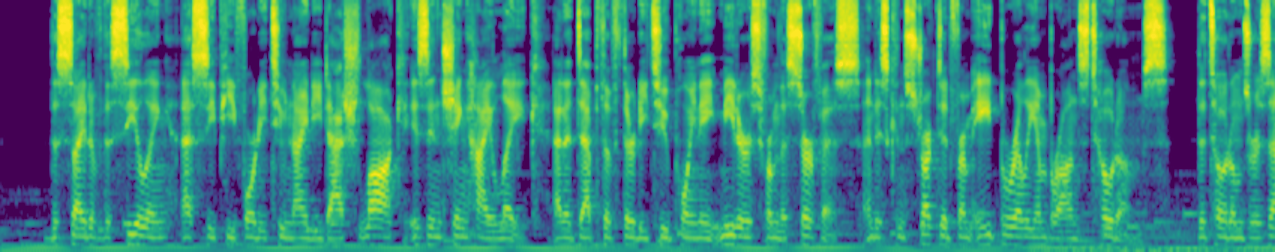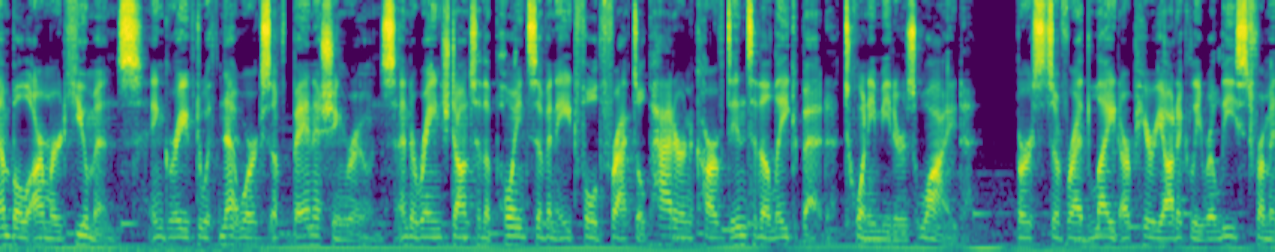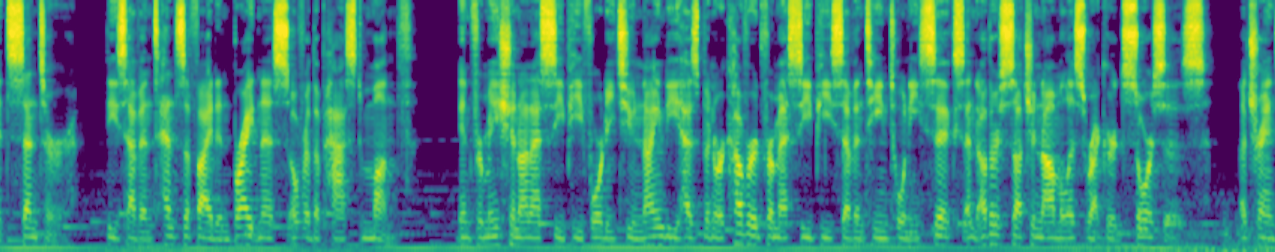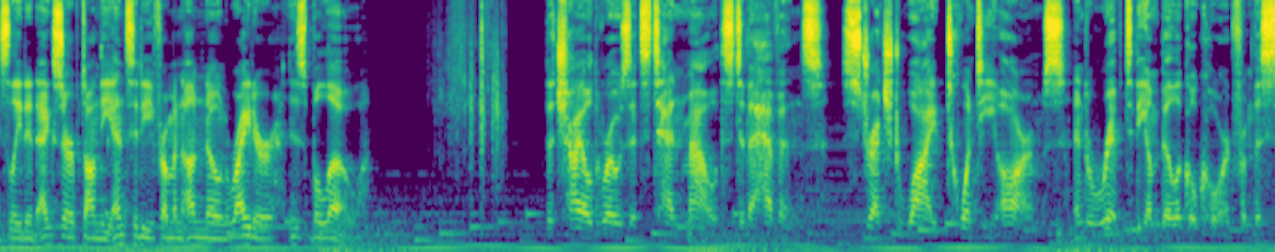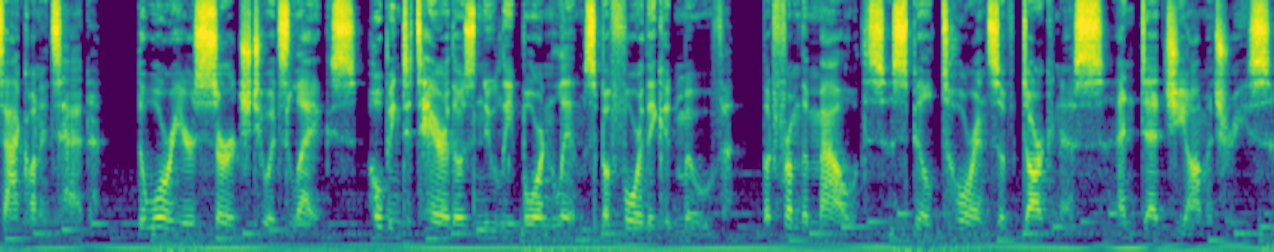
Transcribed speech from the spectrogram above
The site of the sealing, SCP-4290-Lock, is in Qinghai Lake, at a depth of 32.8 meters from the surface, and is constructed from 8 beryllium bronze totems. The totems resemble armored humans, engraved with networks of banishing runes and arranged onto the points of an eightfold fractal pattern carved into the lake bed, 20 meters wide. Bursts of red light are periodically released from its center. These have intensified in brightness over the past month. Information on SCP-4290 has been recovered from SCP-1726 and other such anomalous record sources. A translated excerpt on the entity from an unknown writer is below. The child rose its ten mouths to the heavens, stretched wide twenty arms, and ripped the umbilical cord from the sack on its head. The warriors surged to its legs, hoping to tear those newly born limbs before they could move. But from the mouths spilled torrents of darkness and dead geometries.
